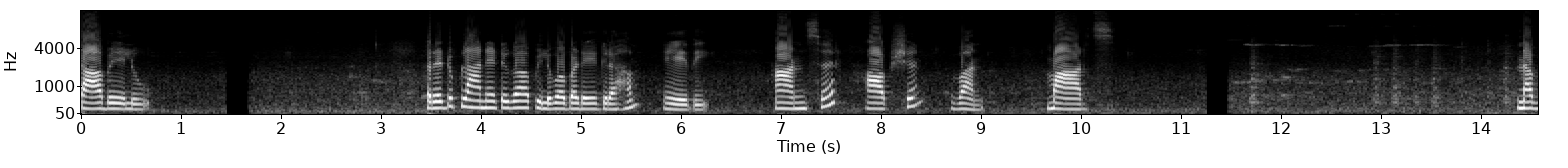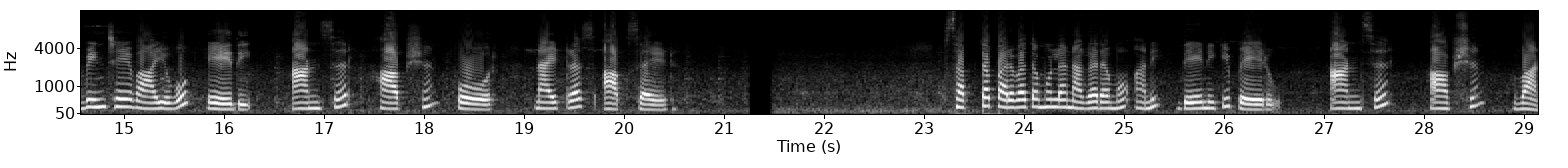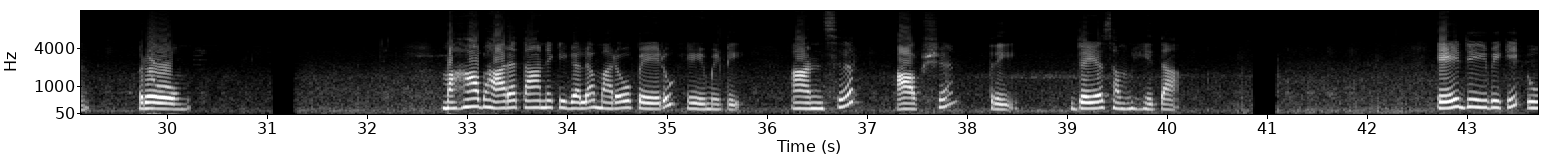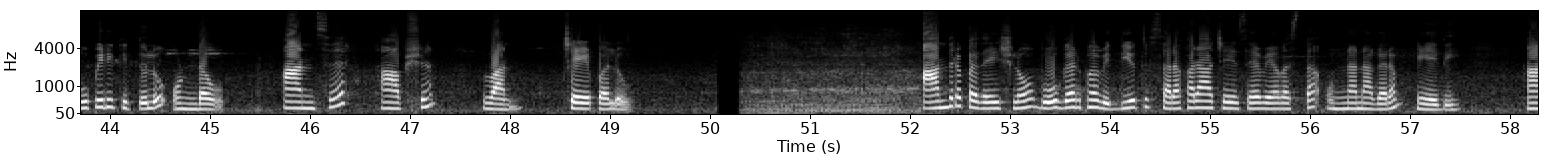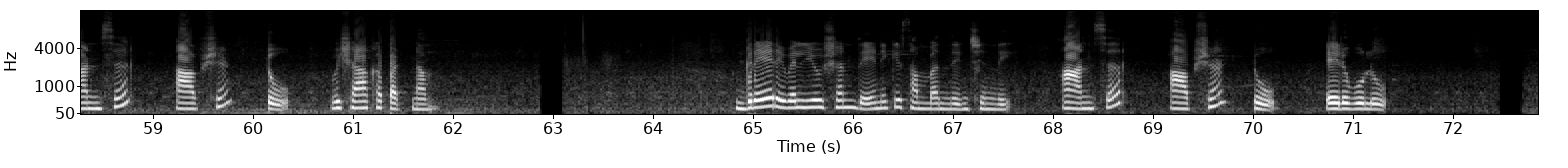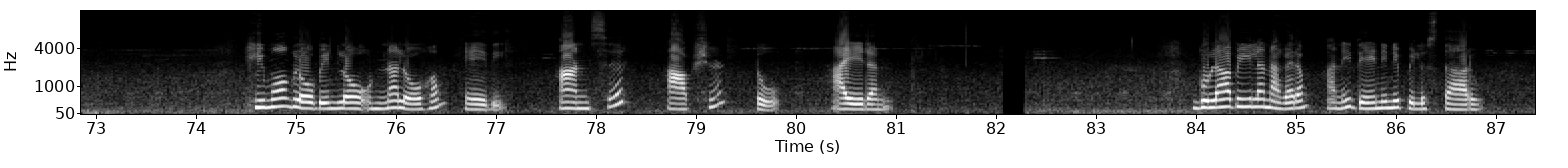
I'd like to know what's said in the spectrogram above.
తాబేలు. రెడ్ ప్లానెట్గా పిలువబడే గ్రహం ఏది? ఆన్సర్ ఆప్షన్ వన్ మార్స్ నవ్వించే వాయువు ఏది? Answer option four nitrous oxide సప్త పర్వతముల నగరము అని దేనికి పేరు? Answer option one Rome. మహాభారతానికి గల మరో పేరు ఏమిటి? Answer option three Jaya Samhita. ఏ జీవికి ఊపిరితిత్తులు ఉండవు? ఆన్సర్ ఆప్షన్ వన్ చేపలు. ఆంధ్రప్రదేశ్లో భూగర్భ విద్యుత్ సరఫరా చేసే వ్యవస్థ ఉన్న నగరం ఏది? Answer option two Visakhapatnam. Grey revolution దేనికి సంబంధించింది? ఆన్సర్ ఆప్షన్ టూ ఎరువులు. హిమోగ్లోబిన్లో ఉన్న లోహం ఏది? Answer option two iron. గులాబీల నగరం అని దేనిని పిలుస్తారు?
